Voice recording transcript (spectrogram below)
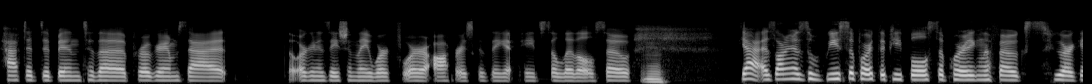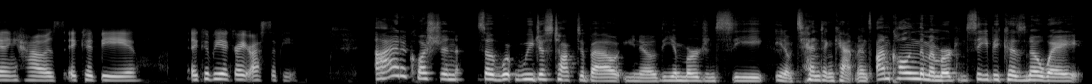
have to dip into the programs that the organization they work for offers because they get paid so little. So Mm. yeah, as long as we support the people supporting the folks who are getting housed, it could be it could be a great recipe. I had a question. So we just talked about, you know, the emergency, you know, tent encampments. I'm calling them emergency because no way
